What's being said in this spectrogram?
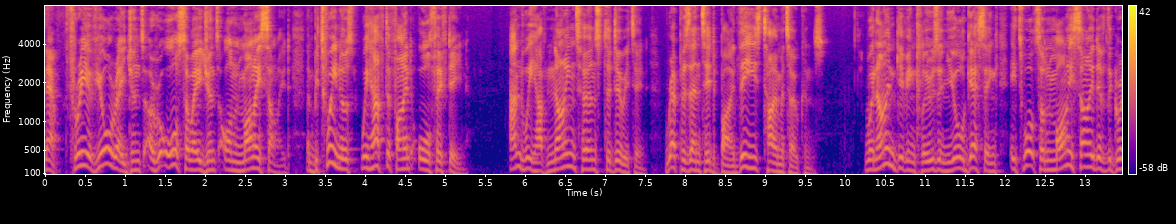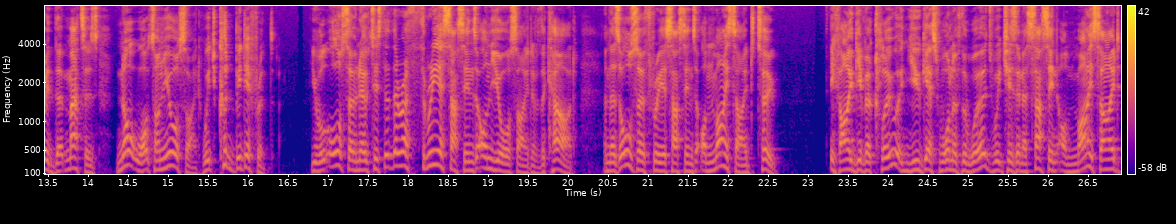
Now, three of your agents are also agents on my side, and between us we have to find all 15. And we have nine turns to do it in, represented by these timer tokens. When I'm giving clues and you're guessing, it's what's on my side of the grid that matters, not what's on your side, which could be different. You will also notice that there are three assassins on your side of the card, and there's also three assassins on my side too. If I give a clue and you guess one of the words which is an assassin on my side,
